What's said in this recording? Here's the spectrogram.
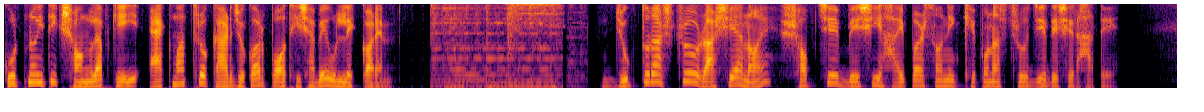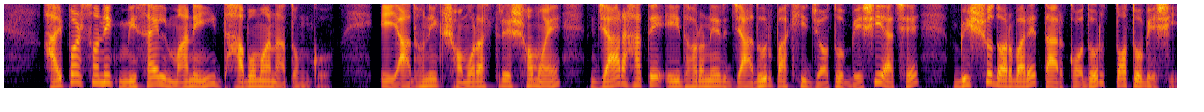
কূটনৈতিক সংলাপকেই একমাত্র কার্যকর পথ হিসাবে উল্লেখ করেন। যুক্তরাষ্ট্র রাশিয়া নয়, সবচেয়ে বেশি হাইপারসনিক ক্ষেপণাস্ত্র যে দেশের হাতে। হাইপারসনিক মিসাইল মানেই ধাবমান আতঙ্ক। এই আধুনিক সমরাস্ত্রের সময়ে যার হাতে এই ধরনের জাদুর পাখি যত বেশি আছে, বিশ্ব দরবারে তার কদর তত বেশি।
